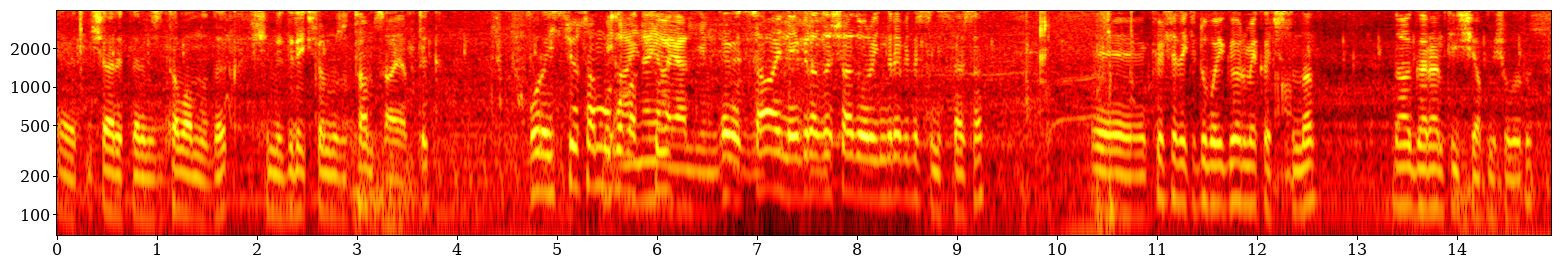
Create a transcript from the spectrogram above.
Evet işaretlerimizi tamamladık. Şimdi direksiyonumuzu tam sağ yaptık. Orayı istiyorsan burada bak aynayı şu. ayarlayayım. Evet sağ aynayı biraz aşağı doğru indirebilirsin istersen. Ee, köşedeki dubayı görmek açısından daha garanti iş yapmış oluruz.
